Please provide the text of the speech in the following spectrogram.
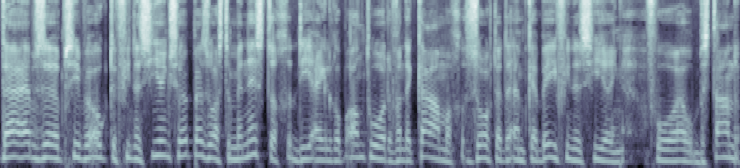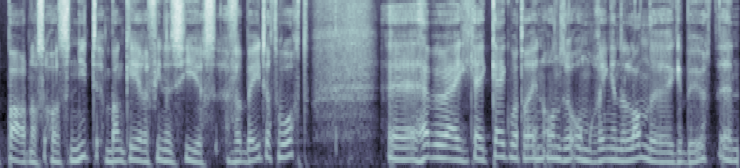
Daar hebben ze in principe ook de financieringshub. Zoals de minister, die eigenlijk op antwoorden van de Kamer zorgt dat de MKB-financiering voor bestaande partners als niet-bankaire financiers verbeterd wordt. Uh, hebben wij gekeken, kijk wat er in onze omringende landen gebeurt. En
